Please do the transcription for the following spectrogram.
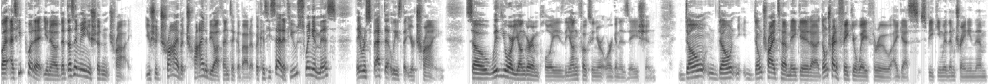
But as he put it, you know, that doesn't mean you shouldn't try you should try, but try to be authentic about it. Because he said, if you swing and miss, they respect at least that you're trying. So with your younger employees, the young folks in your organization, don't don't don't try to make it. Uh, don't try to fake your way through. I guess speaking with them, training them,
